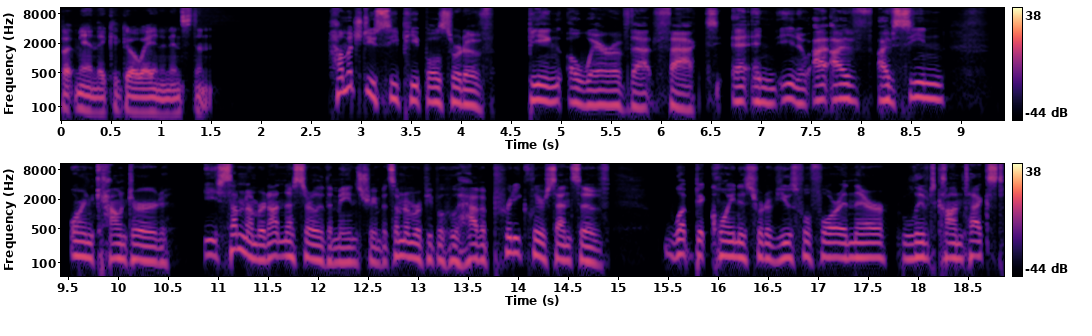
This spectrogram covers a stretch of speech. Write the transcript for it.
but man, they could go away in an instant. How much do you see people sort of being aware of that fact? And, and you know, I, I've I've seen or encountered some number, not necessarily the mainstream, but some number of people who have a pretty clear sense of what Bitcoin is sort of useful for in their lived context,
